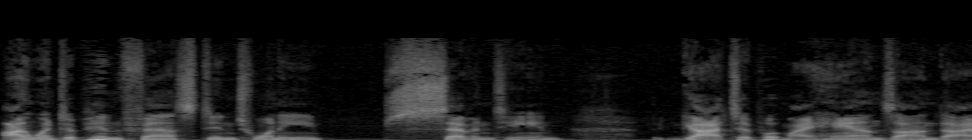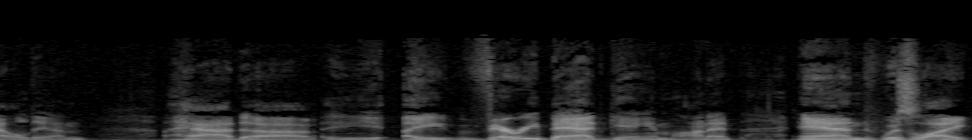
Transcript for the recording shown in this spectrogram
I went to PinFest in 2017, got to put my hands on Dialed In, had uh, a very bad game on it, and was like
